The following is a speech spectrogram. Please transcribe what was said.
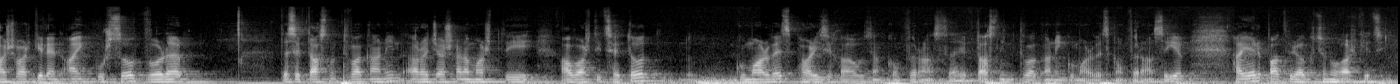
հաշվարկել են այն կուրսով, որը տեսեք 18 թվականին առաջ աշխարհամարտի ավարտից հետո գումարվեց Փարիզի խաղաղության կոնֆերանսը եւ 19 թվականին գումարվեց կոնֆերանսը եւ հայերը պատվիրակություն ուղարկեցին։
